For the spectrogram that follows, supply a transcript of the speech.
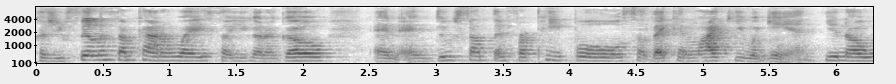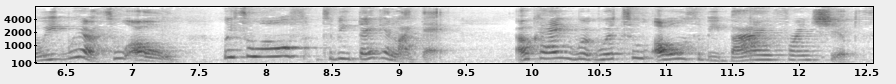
because you're feeling some kind of way so you're going to go and and do something for people so they can like you again. You know we we are too old. We too old to be thinking like that. Okay? We're, we're too old to be buying friendships.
